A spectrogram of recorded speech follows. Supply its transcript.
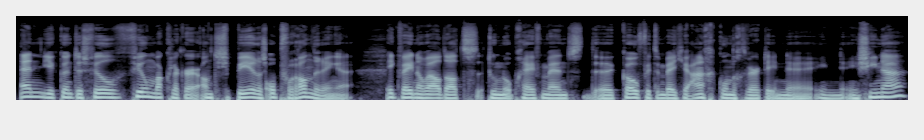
en je kunt dus veel, veel makkelijker anticiperen op veranderingen. Ik weet nog wel dat toen op een gegeven moment de COVID een beetje aangekondigd werd in, eh, in, in China.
